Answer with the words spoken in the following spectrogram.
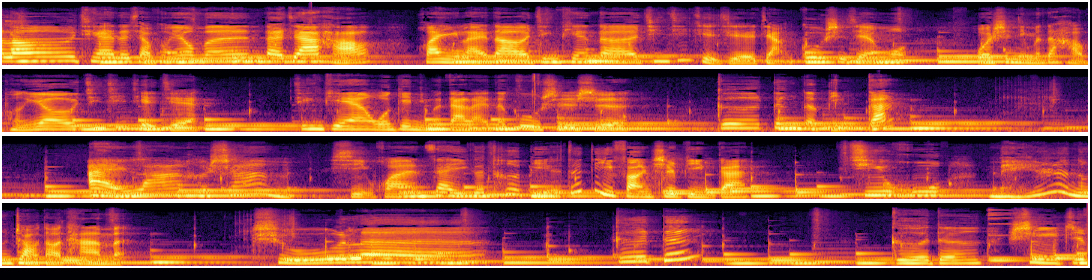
Hello，亲爱的小朋友们，大家好，欢迎来到今天的晶晶姐姐讲故事节目。我是你们的好朋友晶晶姐姐。今天我给你们带来的故事是《咯噔的饼干》。艾拉和山姆喜欢在一个特别的地方吃饼干，几乎没人能找到他们，除了咯噔。戈登是一只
